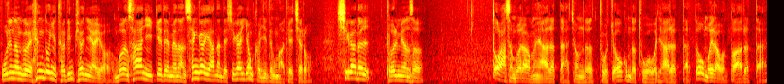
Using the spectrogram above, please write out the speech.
우리는 그 행동이 더딘 편이에요. 뭔 사안이 있게 되면은 생각이 하는데 시간이 좀 걸리더만 대체로. 시간을 벌면서 또 와서 뭐라 고 하면 알았다. 좀 더 두고 조금 더 두고 보자 알았다. 또 뭐라고 또 알았다.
